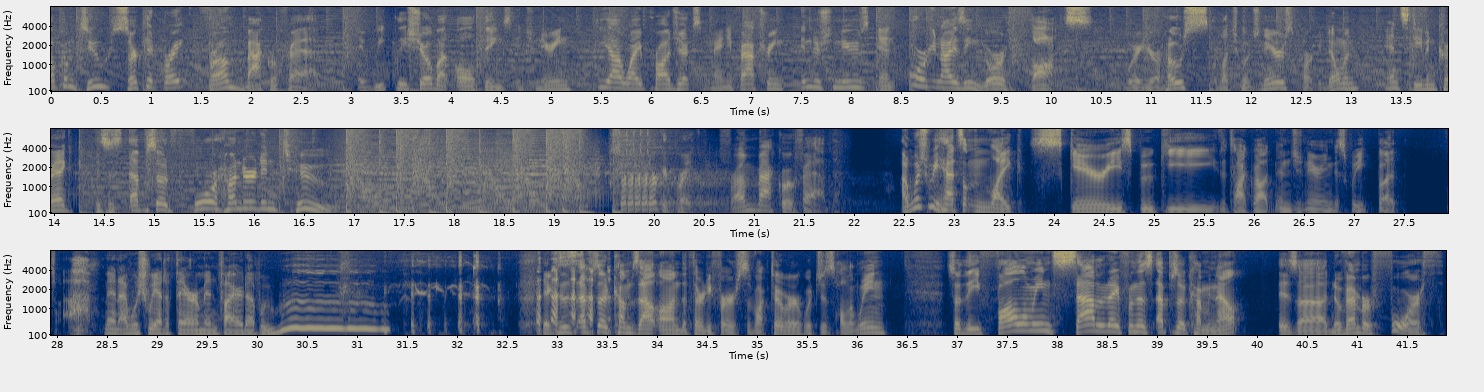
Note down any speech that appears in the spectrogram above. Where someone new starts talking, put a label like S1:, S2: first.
S1: welcome to Circuit Break from MacroFab, a weekly show about all things engineering, DIY projects, manufacturing, industry news, and organizing your thoughts. We're your hosts, electrical engineers Parker Dillmann.
S2: And Stephen Craig.
S1: This is episode 402. Cir- Circuit Break from MacroFab. I wish we had something like scary, spooky to talk about engineering this week, but
S2: Ah, man, I wish we had a theremin fired up. Woo!
S1: yeah, because this episode comes out on the 31st of October, which is Halloween. So the following Saturday from this episode coming out is uh, November 4th,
